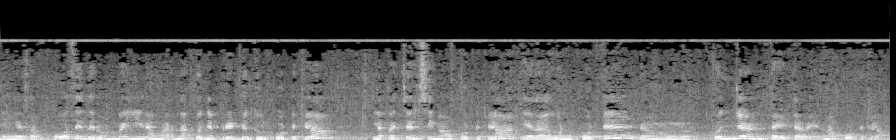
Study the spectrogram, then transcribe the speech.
நீங்கள் சப்போஸ் இது ரொம்ப ஈரமாக இருந்தால் கொஞ்சம் ப்ரெட்டு தூள் போட்டுக்கலாம். இல்லை பச்சரிசி மாவு போட்டுக்கலாம். ஏதாவது ஒன்று போட்டு கொஞ்சம் டைட்டாக வேணும்னா போட்டுக்கலாம்.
